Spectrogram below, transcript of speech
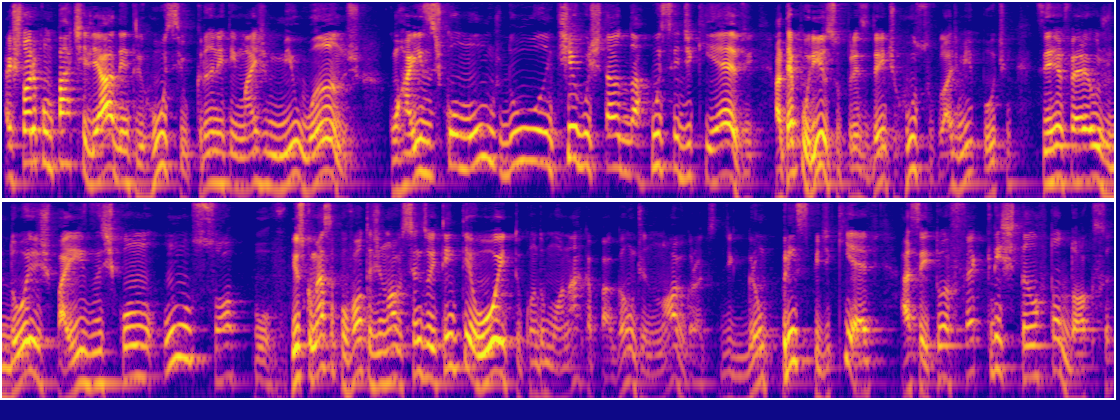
A história compartilhada entre Rússia e Ucrânia tem mais de mil anos, com raízes comuns do antigo estado da Rússia de Kiev. Até por isso, o presidente russo Vladimir Putin se refere aos dois países como um só povo. Isso começa por volta de 988, quando o monarca pagão de Novgorod, de grão-príncipe de Kiev, aceitou a fé cristã ortodoxa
